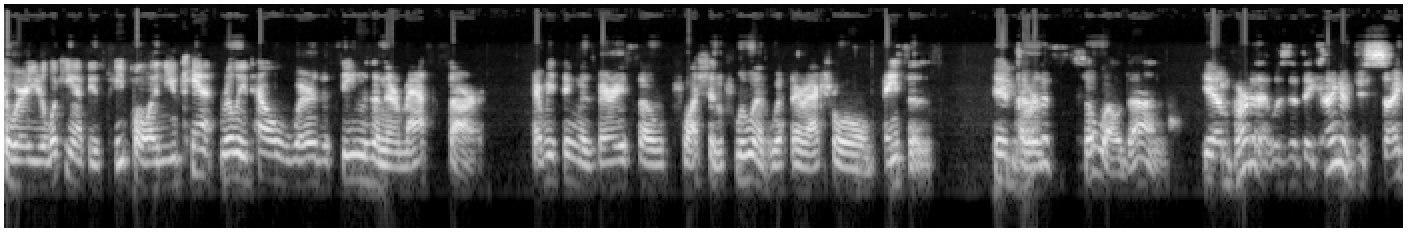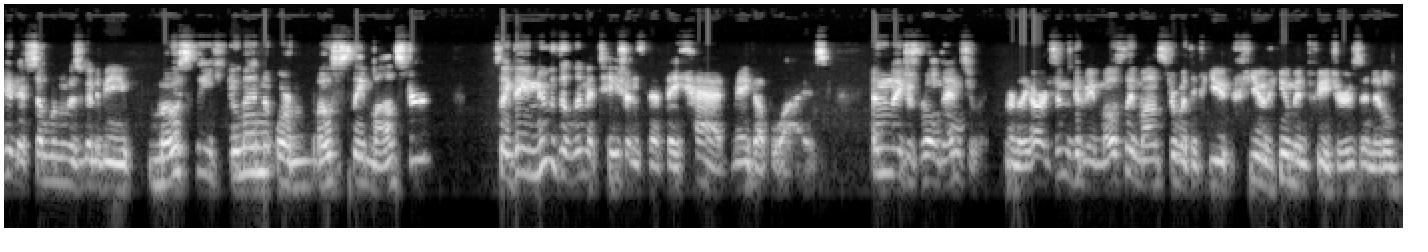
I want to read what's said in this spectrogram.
to where you're looking at these people and you can't really tell where the seams in their masks are. Everything was very so flush and fluent with their actual faces. And It part of was so well done. yeah, and part of that was that they kind of decided if someone was going to be mostly human or mostly monster. It's like they knew the limitations that they had makeup wise, and then they just rolled into it. They're like, all right, someone's going to be mostly monster with a few few human features, and it'll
